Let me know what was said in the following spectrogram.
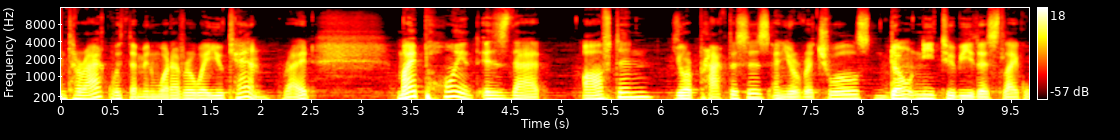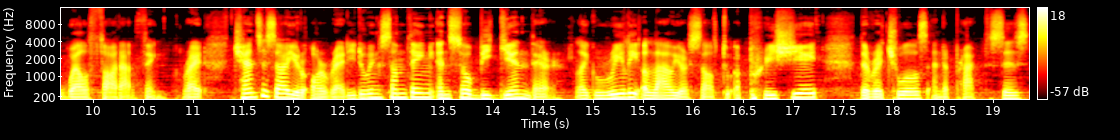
interact with them in whatever way you can, right? My point is that often your practices and your rituals don't need to be this like well thought out thing, right? Chances are you're already doing something. And so begin there. Like really allow yourself to appreciate the rituals and the practices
